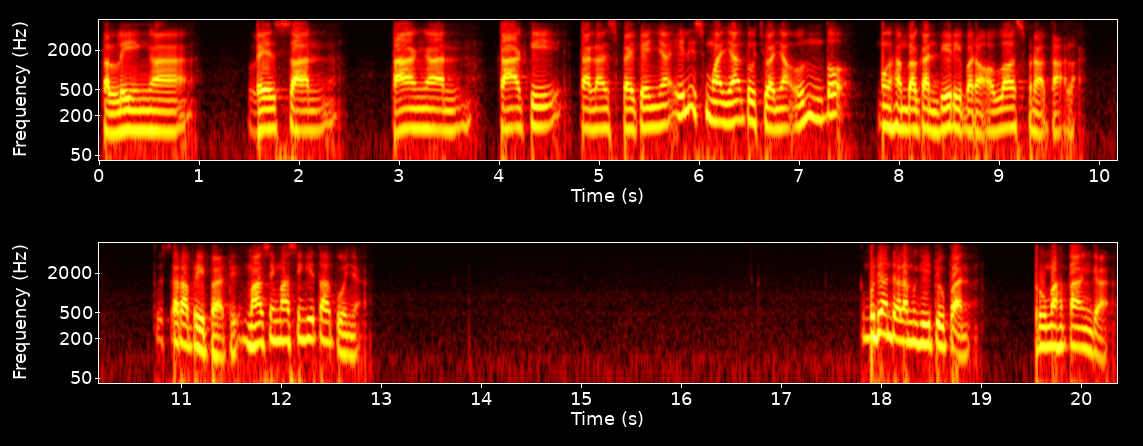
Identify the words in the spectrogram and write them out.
telinga, lesan, tangan, kaki, dan lain sebagainya. Ini semuanya tujuannya untuk menghambakan diri pada Allah SWT. Itu secara pribadi. Masing-masing kita punya. Kemudian dalam kehidupan rumah tangga,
